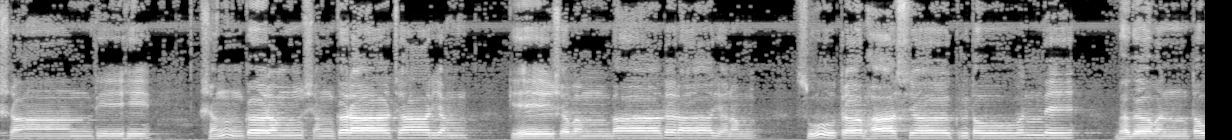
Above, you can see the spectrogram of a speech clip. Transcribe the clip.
शान्तिः शङ्करं शङ्कराचार्यं केशवं बादरायणम् सूत्रभाष्य कृतो वंदे भगवन्तौ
